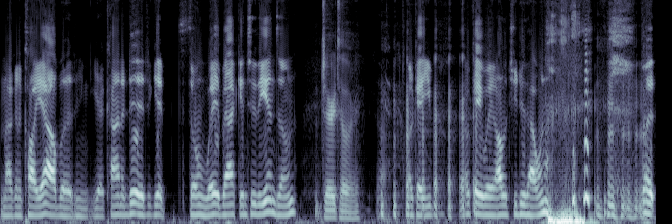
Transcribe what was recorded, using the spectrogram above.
I'm not going to call you out, but you kind of did get thrown way back into the end zone. Jerry Tillery. Okay, you, okay, wait, I'll let you do that one. but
